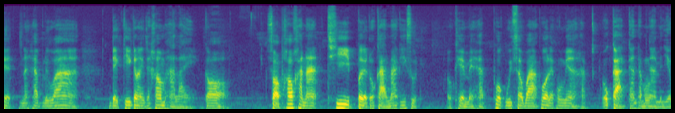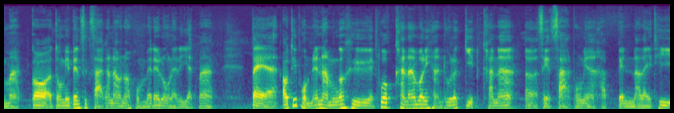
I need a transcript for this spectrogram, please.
67 นะครับ หรือว่าเด็กที่กำลังจะเข้ามหาลัย ก็สอบเข้าคณะที่เปิดโอกาสมากที่สุด โอเคไหมครับ พวกวิศวะ พวกอะไรพวกเนี้ยครับ โอกาสการทำงานมันเยอะมาก ก็ตรงนี้เป็นศึกษากันเอาเนาะ ผมไม่ได้ลงรายละเอียดมาก แต่เอาที่ผมแนะนำก็คือพวกคณะบริหารธุรกิจ คณะเอ่อเศรษฐศาสตร์พวกเนี้ยครับ เป็นอะไรที่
